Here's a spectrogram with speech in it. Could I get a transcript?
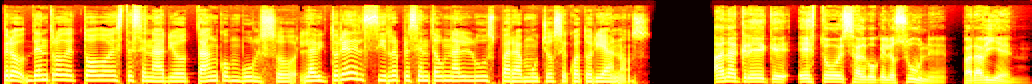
Pero dentro de todo este escenario tan convulso, la victoria del sí representa una luz para muchos ecuatorianos. Ana cree que esto es algo que los une, para bien.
